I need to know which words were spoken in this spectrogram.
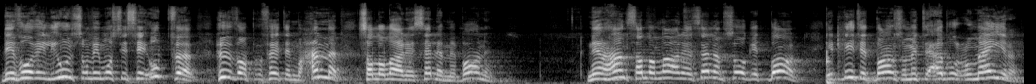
Det är vår religion som vi måste se upp för. Hur var profeten Muhammed sallallahu alaihi wasallam med barnen? När han sallallahu alaihi wasallam såg ett barn, ett litet barn som hette Abu Umair.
